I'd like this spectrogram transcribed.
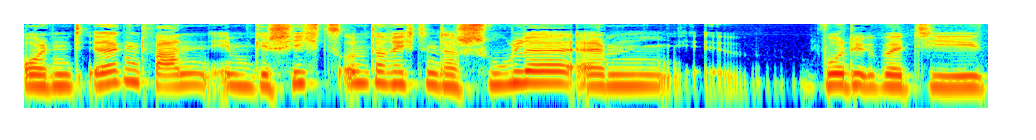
Und irgendwann im Geschichtsunterricht in der Schule ähm, wurde über die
